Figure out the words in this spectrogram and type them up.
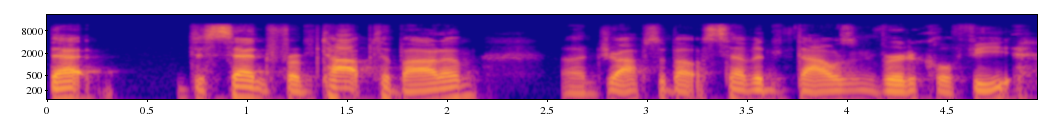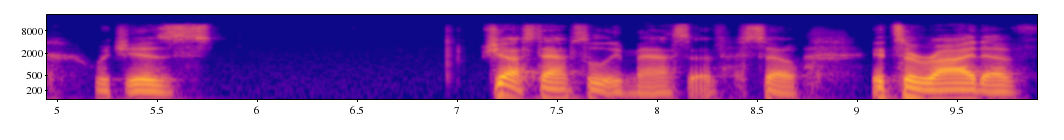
that descent from top to bottom uh, drops about 7000 vertical feet which is just absolutely massive. So it's a ride of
